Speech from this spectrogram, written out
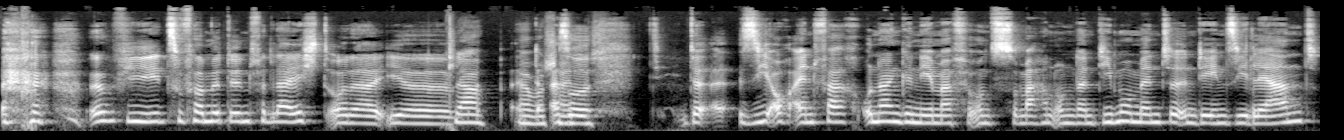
irgendwie zu vermitteln vielleicht oder ihr Klar, ja, wahrscheinlich. also sie auch einfach unangenehmer für uns zu machen, um dann die Momente, in denen sie lernt,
